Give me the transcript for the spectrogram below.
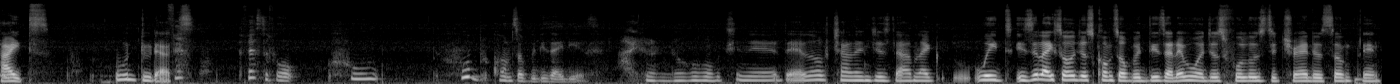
heights. Wouldn't do that. First, first of all, who who comes up with these ideas? I don't know. There are a lot of challenges that I'm like, wait, is it like someone just comes up with this and everyone just follows the trend or something?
